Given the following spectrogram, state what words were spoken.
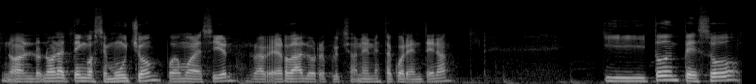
no, no, la tengo hace mucho, podemos decir. La verdad lo reflexioné en esta cuarentena. Y todo empezó,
